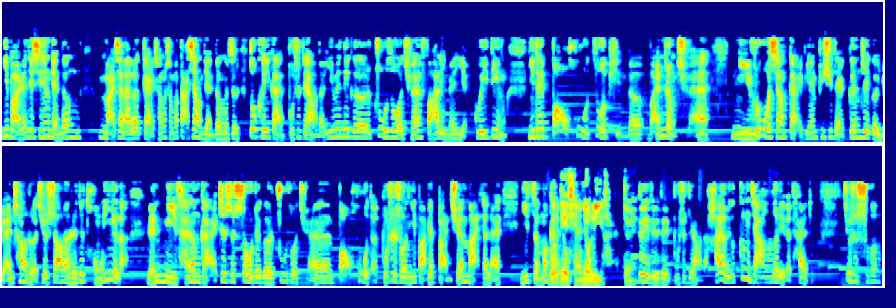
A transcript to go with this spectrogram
你把人家星星点灯买下来了，改成什么大象点灯，这都可以改，不是这样的。因为那个著作权法里面也规定，你得保护作品的完整权。你如果想改编，必须得跟这个原唱者去商量，人家同意了，人你才能改，这是受这个著作权保护的，不是。是说你把这版权买下来，你怎么给？给钱就厉害，对对对对，不是这样的。还有一个更加恶劣的态度，就是说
